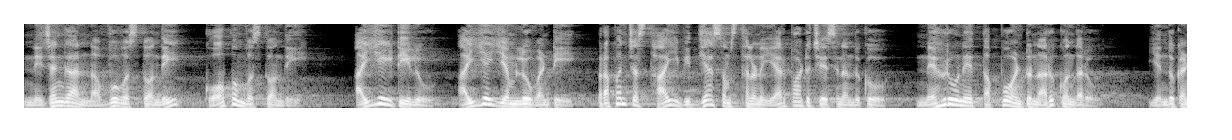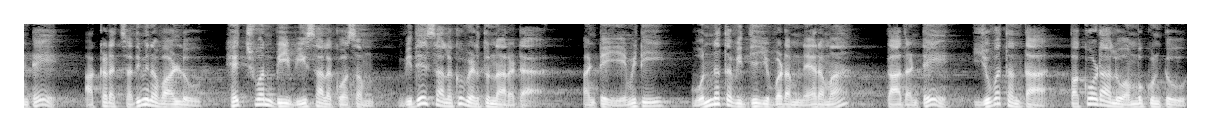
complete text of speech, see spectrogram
నిజంగా నవ్వు వస్తోంది కోపం వస్తోంది. ఐఐటీలు ఐఐఎంలు వంటి ప్రపంచ స్థాయి విద్యా సంస్థలను ఏర్పాటు చేసినందుకు నెహ్రూనే తప్పు అంటున్నారు కొందరు. ఎందుకంటే అక్కడ చదివిన వాళ్ళు హెచ్ వన్ బి వీసాల కోసం విదేశాలకు వెళ్తున్నారట. అంటే ఏమిటి? ఉన్నత విద్య ఇవ్వడం నేరమా? కాదంటే యువతంతా పకోడాలు అమ్ముకుంటూ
